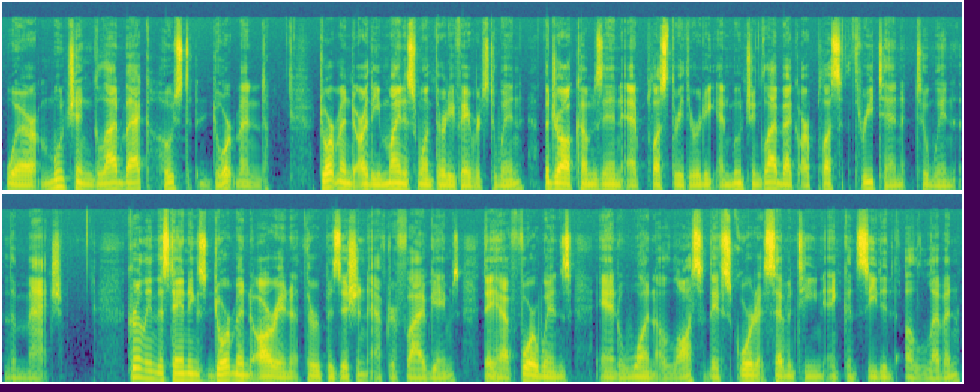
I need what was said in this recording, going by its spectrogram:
where Munchen Gladbach host Dortmund. Dortmund are the minus 130 favorites to win. The draw comes in at plus 330, and Munchen Gladbach are plus 310 to win the match. Currently in the standings, Dortmund are in third position after five games. They have four wins and one loss. They've scored 17 and conceded 11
